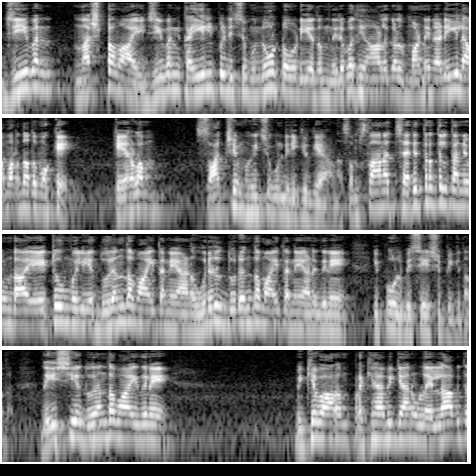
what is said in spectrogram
ജീവൻ നഷ്ടമായി ജീവൻ കയ്യിൽ പിടിച്ച് മുന്നോട്ടോടിയതും നിരവധി ആളുകൾ മണ്ണിനടിയിൽ അമർന്നതുമൊക്കെ കേരളം സാക്ഷ്യം വഹിച്ചുകൊണ്ടിരിക്കുകയാണ്. സംസ്ഥാന ചരിത്രത്തിൽ തന്നെ ഉണ്ടായ ഏറ്റവും വലിയ ദുരന്തമായി തന്നെയാണ് ഉരുൾ ദുരന്തമായി തന്നെയാണ് ഇതിനെ ഇപ്പോൾ വിശേഷിപ്പിക്കുന്നത്. ദേശീയ ദുരന്തമായി ഇതിനെ മിക്കവാറും പ്രഖ്യാപിക്കാനുള്ള എല്ലാവിധ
